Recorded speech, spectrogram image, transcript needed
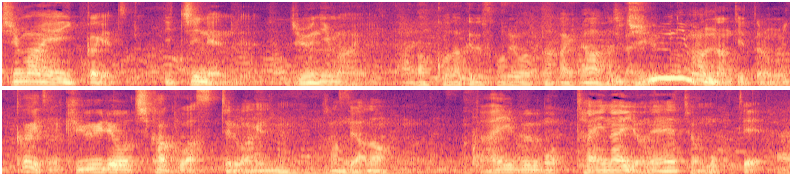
1万円1ヶ月。1年で12万円タバコだけでそれは高いな確かに。12万なんて言ったらもう1ヶ月の給料近くは吸ってるわけじゃん。そうやなだいぶもったいないよねって思って。はい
